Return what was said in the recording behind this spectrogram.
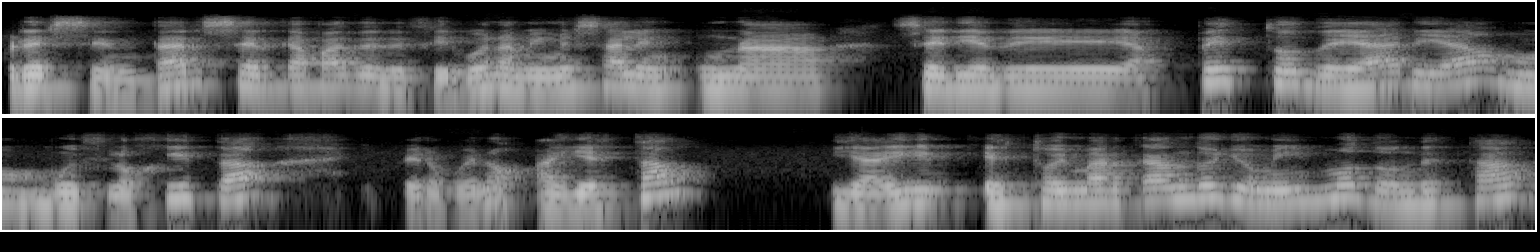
presentar, ser capaz de decir, bueno, a mí me salen una serie de aspectos, de áreas muy flojitas, pero bueno, ahí están, y ahí estoy marcando yo mismo dónde están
